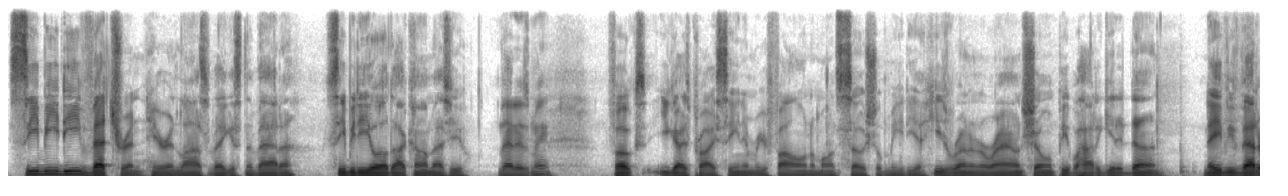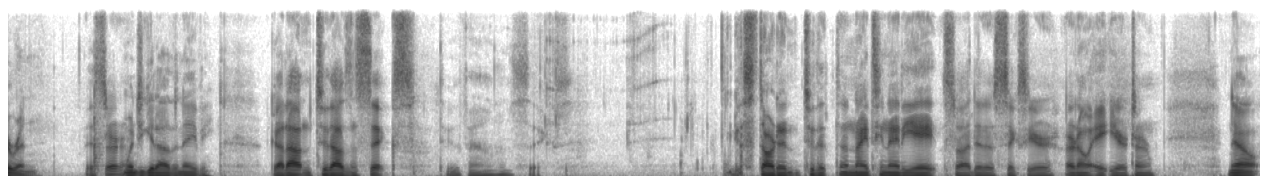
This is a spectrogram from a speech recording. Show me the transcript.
CBD veteran here in Las Vegas, Nevada. CBDoil.com, that's you. That is me. Folks, you guys probably seen him or you're following him on social media. He's running around showing people how to get it done. Navy veteran. Yes, sir. When'd you get out of the Navy? Got out in 2006. 2006. Started to the in 1998, so I did a six year or no eight year term. Now,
